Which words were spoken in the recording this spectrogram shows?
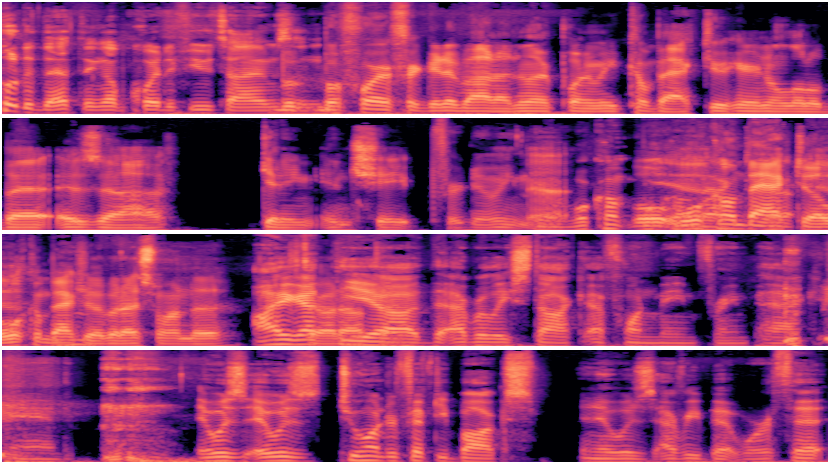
loaded that thing up quite a few times. But and- before I forget about it, another point we come back to here in a little bit is uh, getting in shape for doing Yeah, that. we'll come. We'll, Yeah. we'll come back to it. yeah. We'll come back to it, but I just wanted to. I throw got it out the there. uh, the Eberlestock F1 mainframe pack, and it was it was 250 bucks, and it was every bit worth it.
